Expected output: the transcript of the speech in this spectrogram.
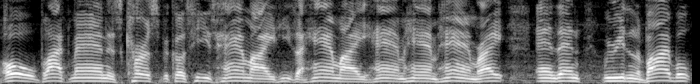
oh, black man is cursed because he's Hamite. He's a Hamite, Ham, Ham, Ham, right? And then we read in the Bible,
